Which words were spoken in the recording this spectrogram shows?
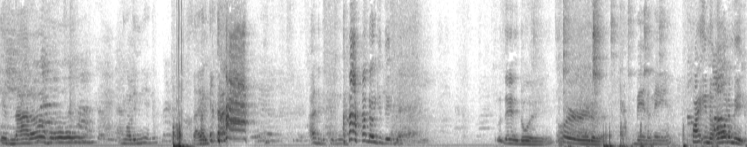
is not a home. You gonna leave me again? Psych. I did it to you. I know you did. Yes, What daddy doing? Word. Being a man. Fighting the ornaments.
